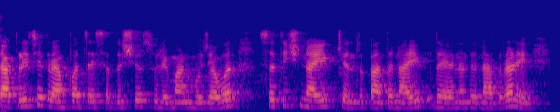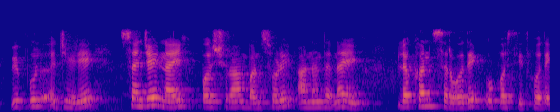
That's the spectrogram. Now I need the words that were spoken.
टाकळीचे ग्रामपंचायत सदस्य सुलेमान मोजावर सतीश नाईक चंद्रकांत नाईक दयानंद नागराळे विपुल झेडे संजय नाईक परशुराम बनसोडे आनंद नाईक लखन सर्वदे उपस्थित होते.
